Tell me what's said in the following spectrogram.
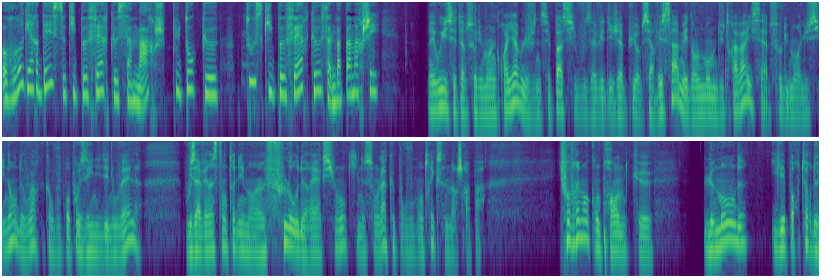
regarder ce qui peut faire que ça marche plutôt que tout ce qui peut faire que ça ne va pas marcher. Mais oui, c'est absolument incroyable. Je ne sais pas si vous avez déjà pu observer ça, mais dans le monde du travail, c'est absolument hallucinant de voir que quand vous proposez une idée nouvelle, vous avez instantanément un flot de réactions qui ne sont là que pour vous montrer que ça ne marchera pas. Il faut vraiment comprendre que le monde il est porteur de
